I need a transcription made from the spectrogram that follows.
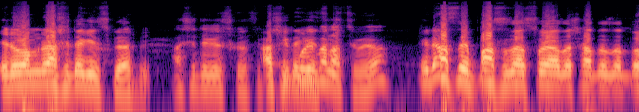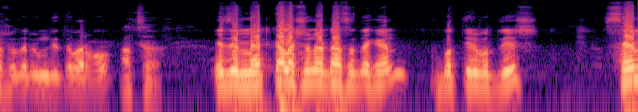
এটাও আমরা আশি টাকা স্কোয়ার ফিট আশি টাকা স্কোয়ার 80 কি টাকা পরিমাণ আছে ভাইয়া? এটা আছে পাঁচ হাজার ছয় হাজার সাত হাজার দশ হাজার দিতে পারব। আচ্ছা। এই যে ম্যাট কালেকশন আছে দেখেন বত্রিশ বত্রিশ। সেম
